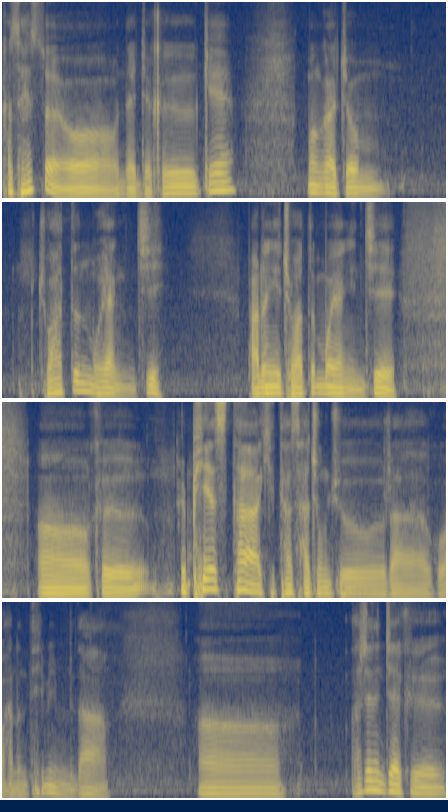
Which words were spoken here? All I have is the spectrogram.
가서 했어요. 근데 이제 그게 뭔가 좀 좋았던 모양인지 반응이 좋았던 모양인지 어그 그 피에스타 기타 사중주라고 하는 팀입니다. 어 사실 이제 그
